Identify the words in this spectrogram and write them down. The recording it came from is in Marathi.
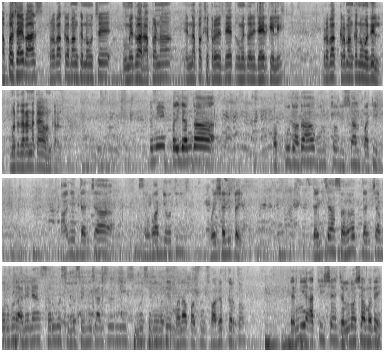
अप्पासाहेब आज प्रभाग क्रमांक नऊचे उमेदवार. आपण यांना पक्ष प्रवेश देत उमेदवारी जाहीर केली. प्रभाग क्रमांक नऊमधील मतदारांना काय आवाहन कराल? तर मी पहिल्यांदा पप्पू दादा उर्फ विशाल पाटील आणि त्यांच्या सौभाग्यवती वैशालीताई त्यांच्यासह त्यांच्याबरोबर आलेल्या सर्व शिवसैनिकांचं मी शिवसेनेमध्ये मनापासून स्वागत करतो. त्यांनी अतिशय जल्लोषामध्ये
